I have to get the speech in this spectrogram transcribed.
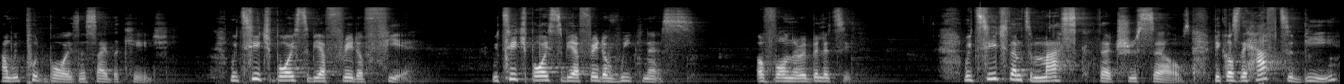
and we put boys inside the cage. We teach boys to be afraid of fear. We teach boys to be afraid of weakness, of vulnerability. We teach them to mask their true selves because they have to be,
